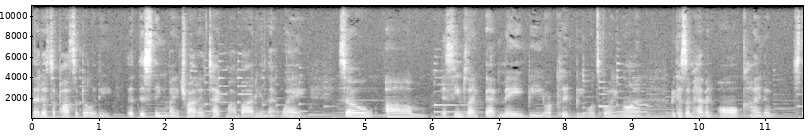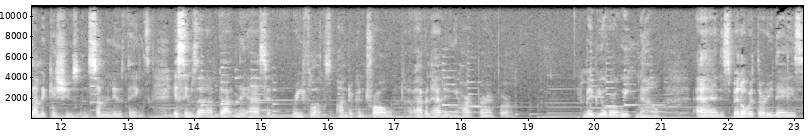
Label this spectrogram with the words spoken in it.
that it's a possibility that this thing might try to attack my body in that way. So um, it seems like that may be or could be what's going on because I'm having all kind of stomach issues and some new things. It seems that I've gotten the acid reflux under control. I haven't had any heartburn for maybe over a week now, and it's been over 30 days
